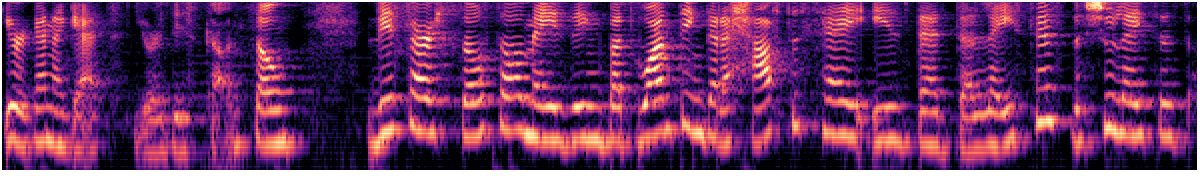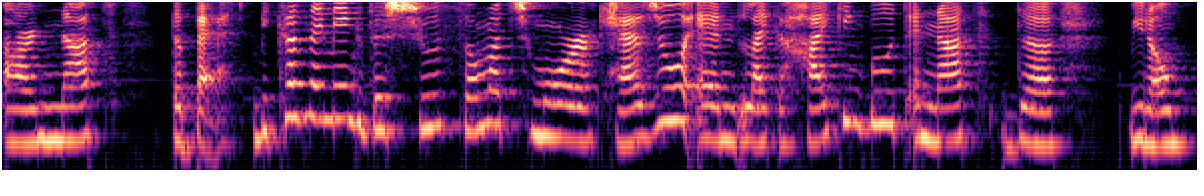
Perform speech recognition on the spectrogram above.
you're gonna get your discount. So these are so, so amazing. But one thing that I have to say is that the laces, the shoelaces are not the best because they make the shoes so much more casual and like a hiking boot and not the you know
